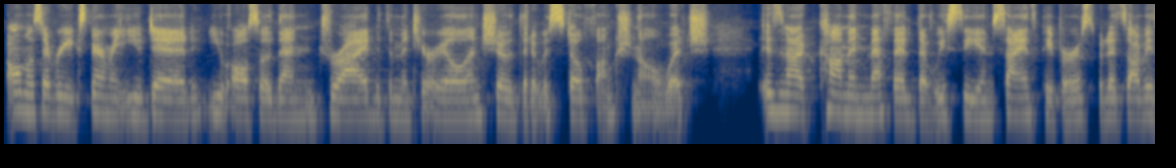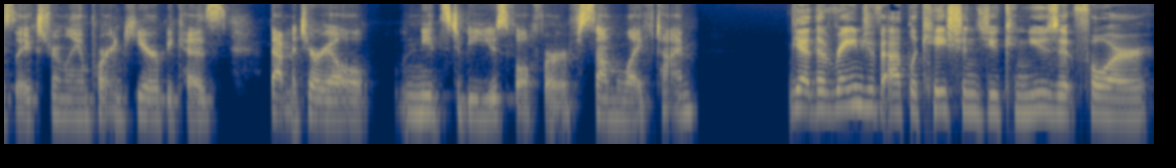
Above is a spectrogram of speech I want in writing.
almost every experiment you did, you also then dried the material and showed that it was still functional, which is not a common method that we see in science papers, but it's obviously extremely important here because that material needs to be useful for some lifetime. Yeah, the range of applications you can use it for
